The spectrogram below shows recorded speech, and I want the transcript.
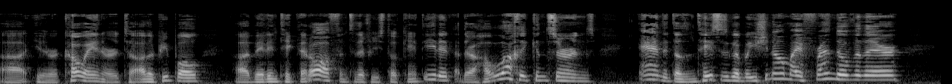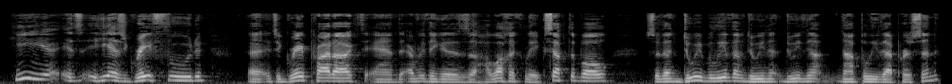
uh, either a Kohen or to other people uh, they didn't take that off, and so therefore you still can't eat it. There are halachic concerns, and it doesn't taste as good. But you should know, my friend over there, he is he has great food. Uh, it's a great product, and everything is halachically acceptable. So then, do we believe them? Do we not, do we not, not believe that person?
